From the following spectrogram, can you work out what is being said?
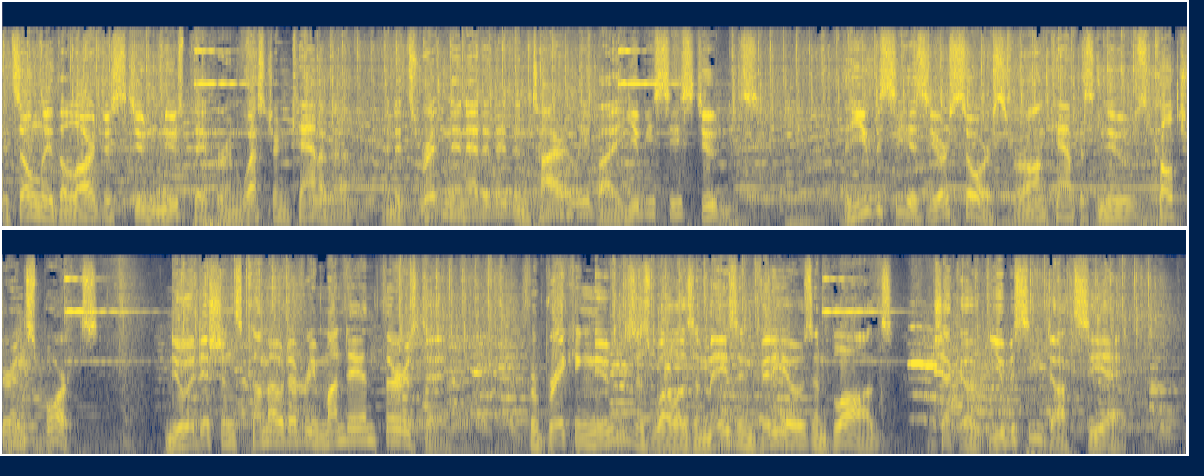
It's only the largest student newspaper in Western Canada, and it's written and edited entirely by UBC students. The Ubyssey is your source for on campus news, culture, and sports. New editions come out every Monday and Thursday. For breaking news as well as amazing videos and blogs, check out ubyssey.ca.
